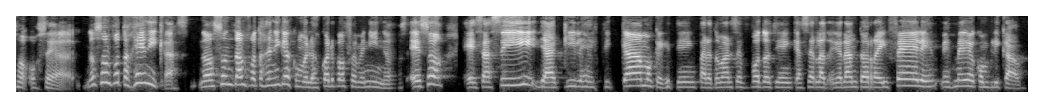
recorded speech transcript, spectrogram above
o sea, no son fotogénicas. No son tan fotogénicas como los cuerpos femeninos. Eso es así. Ya aquí les explicamos que tienen, para tomarse fotos tienen que hacer la gran Torre Eiffel. Es, medio complicado.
